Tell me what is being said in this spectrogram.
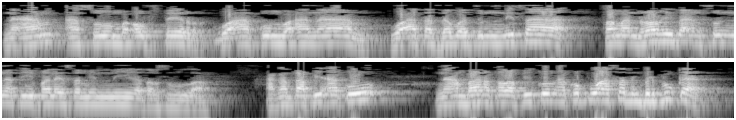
na'am asum wa uftir wa akum wa anam wa atazawwajun nisa faman raghiba an sunnati falaysa kata Rasulullah. Akan tapi aku na'am barakallahu fikum aku puasa dan berbuka.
